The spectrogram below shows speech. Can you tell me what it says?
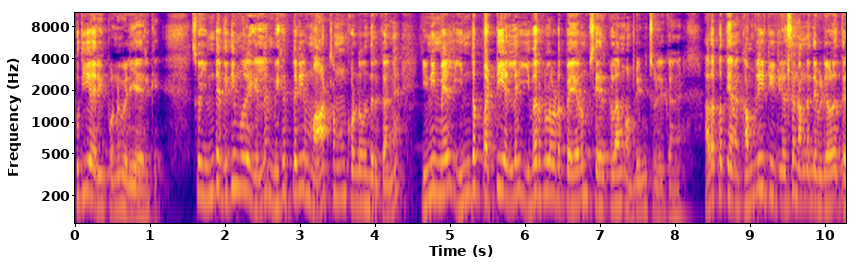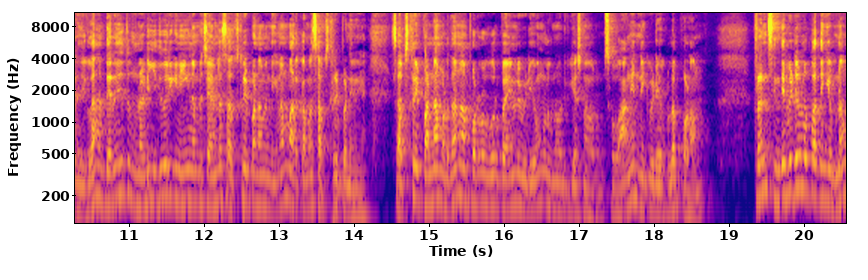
புதிய அறிவிப்பு ஒன்று வெளியாயிருக்கு. ஸோ இந்த விதிமுறைகளில் மிகப்பெரிய மாற்றமும் கொண்டு வந்திருக்காங்க. இனிமேல் இந்த பட்டியலில் இவர்களோட பெயரும் சேர்க்கலாம் அப்படின்னு சொல்லியிருக்காங்க. அதை பற்றியான கம்ப்ளீட் டீட்டெயில்ஸை நம்ம இந்த வீடியோவில் தெரிஞ்சுக்கலாம். தெரிஞ்சதுக்கு முன்னாடி இது வரைக்கும் நீங்கள் நம்ம சேனலில் சப்ஸ்கிரைப் பண்ண வந்தீங்கன்னா மறக்காமல் சப்ஸ்கிரைப் பண்ணிடுங்க சப்ஸ்கிரைப் பண்ணால் மட்டும் தான் நான் போடுற ஒரு பயனுள்ள வீடியோ உங்களுக்கு நோட்டிஃபிகேஷன் வரும். ஸோ வாங்க இன்றைக்கி வீடியோக்குள்ளே போகலாம் ஃப்ரெண்ட்ஸ் இந்த வீடியோவில் பார்த்தீங்க அப்படின்னா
